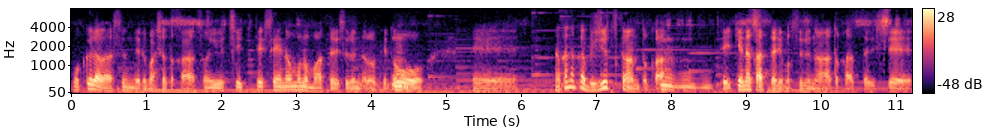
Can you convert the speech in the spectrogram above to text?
僕らが住んでる場所とかそういう地域性のものもあったりするんだろうけど、えーなかなか美術館とか、行けなかったりもするなとかあったりして、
